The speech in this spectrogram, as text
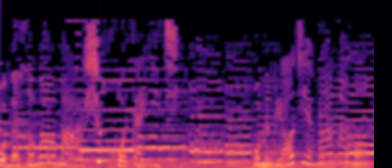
我们和妈妈生活在一起，我们了解妈妈吗？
